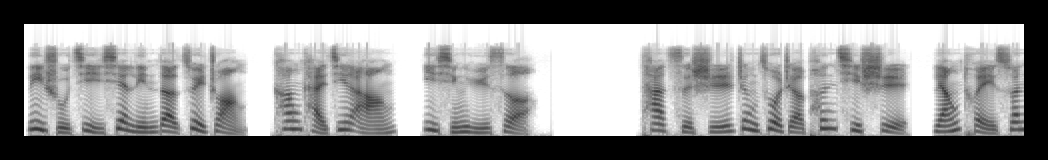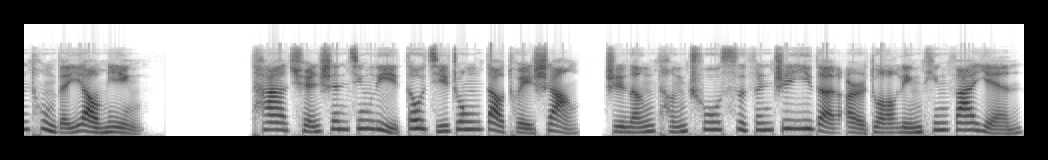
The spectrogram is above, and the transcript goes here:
隶属季羡林的罪状，慷慨激昂，一形于色。他此时正做着喷气式，两腿酸痛的要命。他全身精力都集中到腿上，只能腾出四分之一的耳朵聆听发言。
